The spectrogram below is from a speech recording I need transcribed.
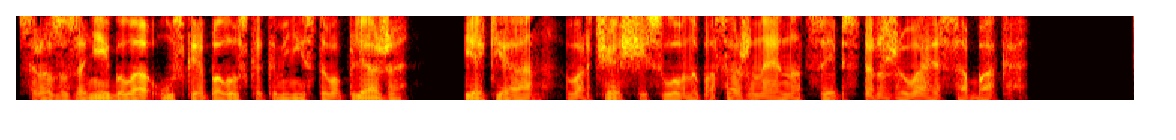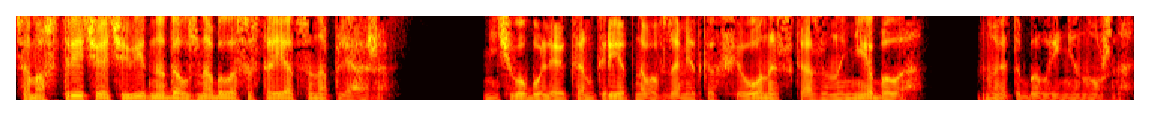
Сразу за ней была узкая полоска каменистого пляжа и океан, ворчащий, словно посаженная на цепь сторожевая собака. Сама встреча, очевидно, должна была состояться на пляже. Ничего более конкретного в заметках Фионы сказано не было, но это было и не нужно.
